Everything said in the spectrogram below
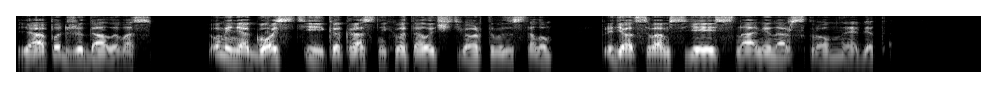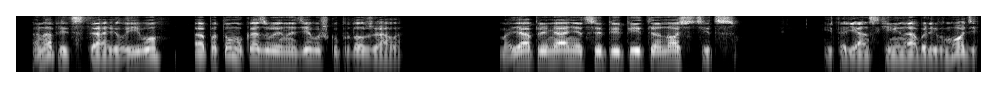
Я поджидала вас. У меня гости, и как раз не хватало четвертого за столом. Придется вам съесть с нами наш скромный обед. Она представила его, а потом, указывая на девушку, продолжала. Моя племянница Пепита Ностиц. Итальянские имена были в моде.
